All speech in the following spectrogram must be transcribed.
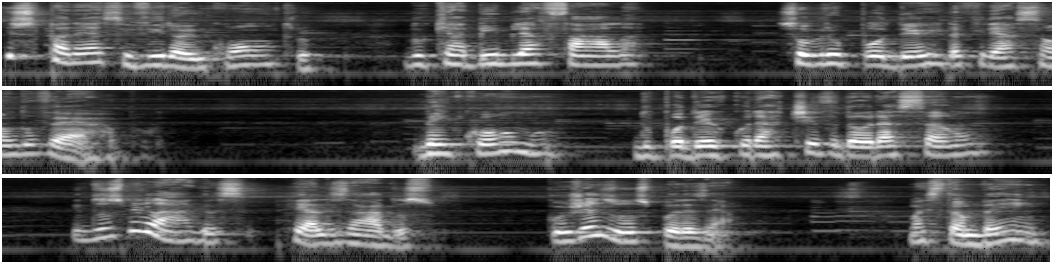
Isso parece vir ao encontro do que a Bíblia fala sobre o poder da criação do Verbo, bem como do poder curativo da oração e dos milagres realizados por Jesus, por exemplo. Mas também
